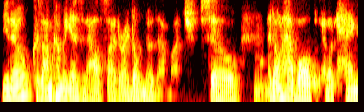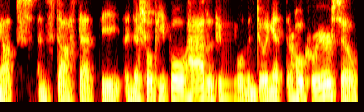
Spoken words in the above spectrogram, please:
you know, because I'm coming in as an outsider. I don't know that much. So mm-hmm. I don't have all the kind of hangups and stuff that the initial people had, or the people who've been doing it their whole career. So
